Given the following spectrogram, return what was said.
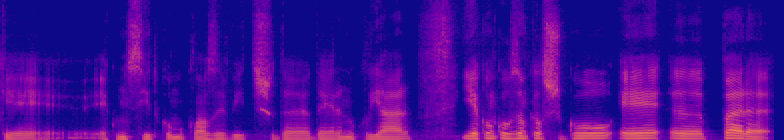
que é, é, conhecido como Clausewitz da, da, era nuclear, e a conclusão que ele chegou é uh, para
